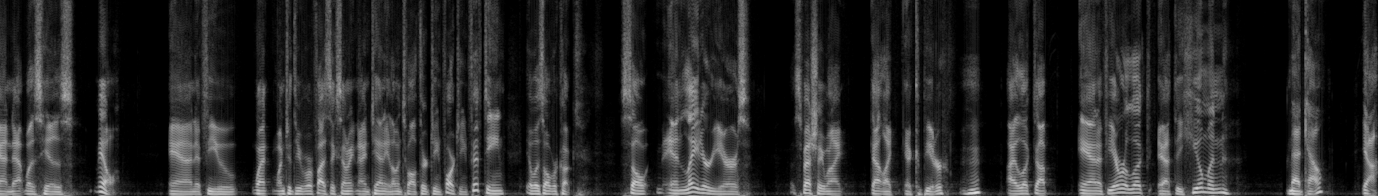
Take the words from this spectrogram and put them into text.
and that was his meal. And if you went 1, 2, 3, 4, 5, 6, 7, 8, 9, 10, 11, 12, 13, 14, 15, it was overcooked. So in later years, especially when I got like a computer, I looked up, and if you ever looked at the human, Mad cow? yeah,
